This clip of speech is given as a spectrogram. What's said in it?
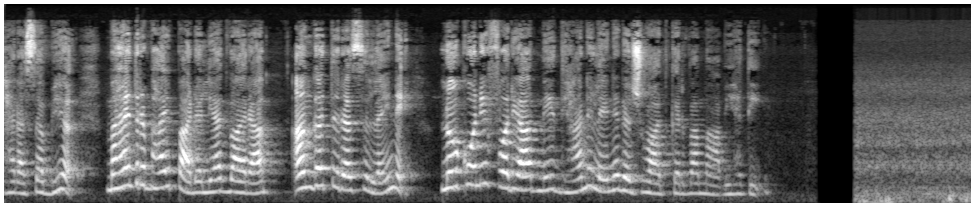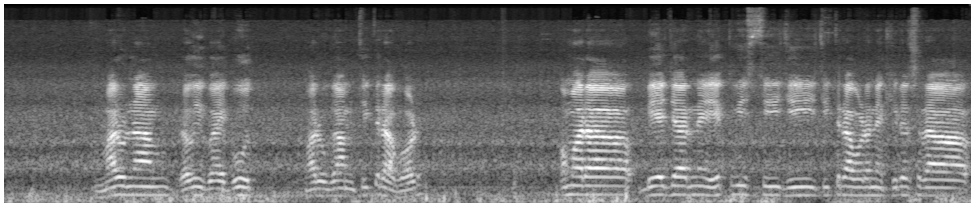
ધારાસભ્ય મહેન્દ્રભાઈ પાડલિયા દ્વારા અંગત રસ લઈને લોકોની ફરિયાદને ધ્યાને લઈને રજૂઆત કરવામાં આવી હતી. મારું નામ રવિભાઈ ભૂત, મારું ગામ ચિત્રાવડ. અમારા બે હજાર ને એકવીસથી જે ચિત્રાવડ અને ખીરસરા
